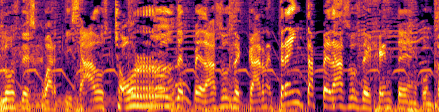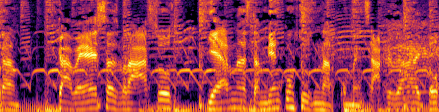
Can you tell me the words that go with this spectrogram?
los descuartizados, chorros de pedazos de carne. 30 pedazos de gente encontraron. Cabezas, brazos, piernas, también con sus narcomensajes y todo.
